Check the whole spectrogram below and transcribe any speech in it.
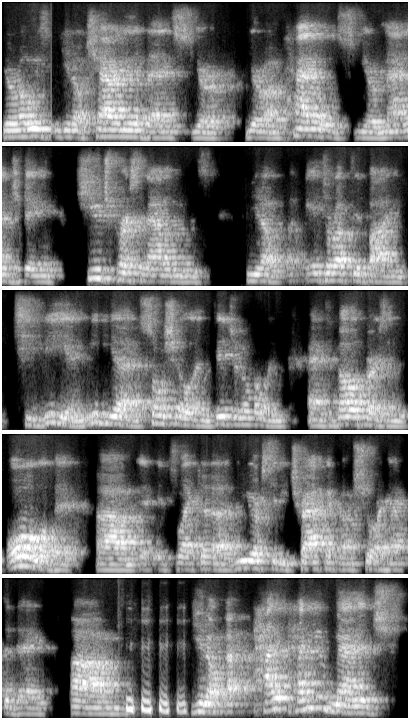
You're always, you know, charity events. You're you're on panels. You're managing huge personalities you know, interrupted by TV and media and social and digital and, and developers and all of it. Um, it it's like uh, New York City traffic, I'm sure, half the day. Um, you know, uh, how, how do you manage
